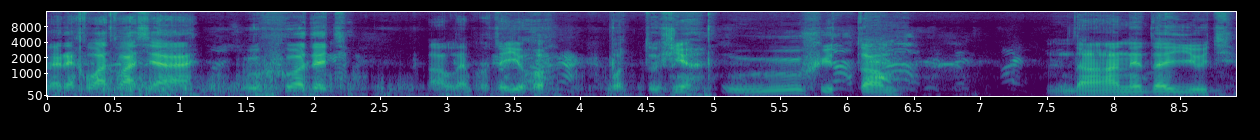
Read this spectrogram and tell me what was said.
Перехват Вася. Уходить. Але проти його потужні. Ух, і там. Да, не дають.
